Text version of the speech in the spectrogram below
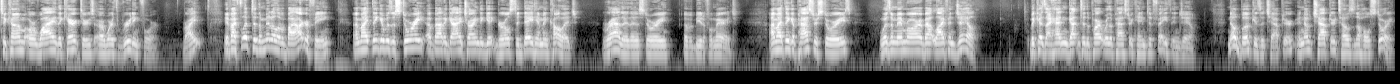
to come or why the characters are worth rooting for, right? If I flip to the middle of a biography, I might think it was a story about a guy trying to get girls to date him in college rather than a story of a beautiful marriage. I might think a pastor's stories was a memoir about life in jail because I hadn't gotten to the part where the pastor came to faith in jail. No book is a chapter, and no chapter tells the whole story.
